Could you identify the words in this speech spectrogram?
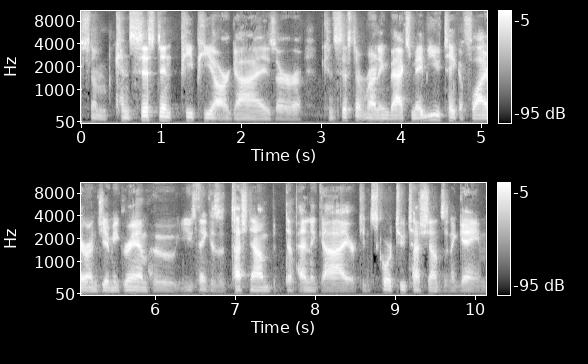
some consistent PPR guys or consistent running backs, maybe you take a flyer on Jimmy Graham, who you think is a touchdown dependent guy or can score two touchdowns in a game.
